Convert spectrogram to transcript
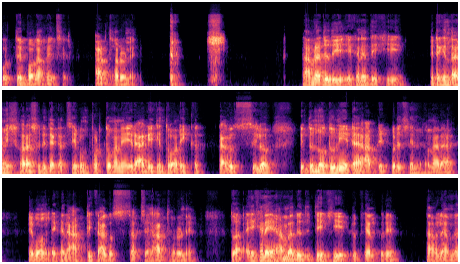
করতে বলা হয়েছে, আট ধরনের। আমরা যদি এখানে দেখি, এটা কিন্তু আমি সরাসরি দেখাচ্ছি এবং বর্তমানে। এর আগে কিন্তু অনেক কাগজ ছিল, কিন্তু নতুনই এটা আপডেট করেছেন ওনারা এবং এখানে আটটি কাগজ চাচ্ছেন আট ধরনের। তো এখানে আমরা যদি দেখি একটু খেয়াল করে, তাহলে আমরা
